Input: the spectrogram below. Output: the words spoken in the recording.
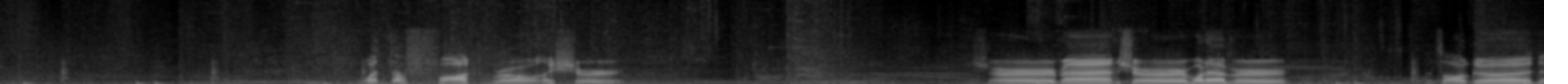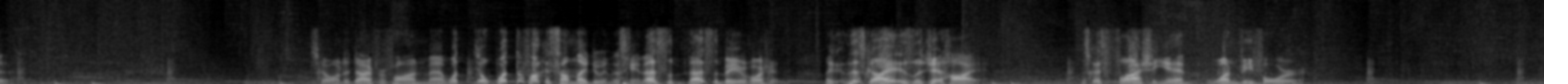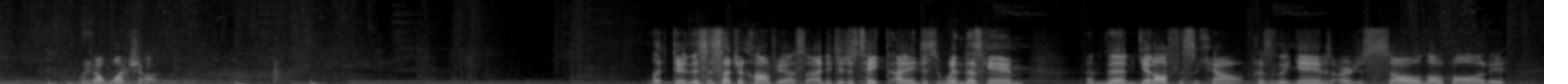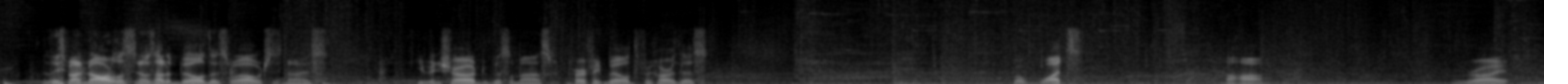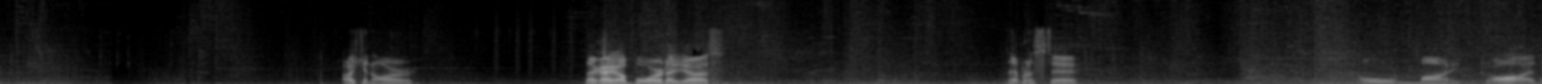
What the fuck, bro? Like, sure. Sure, man. Sure, whatever. It's all good. This guy wanted to die for fun, man. What, yo, what the fuck is Sunlight doing this game? That's the, that's the bigger question. Like, this guy is legit high. This guy's flashing in 1v4. Oh, he got one shot. Like, dude, this is such a clown fiesta. I need to just take, I need to just win this game, and then get off this account because the games are just so low quality. At least my Nautilus knows how to build as well, which is nice. Evenshroud, Abyssal Mask, perfect build for Karthus. But what? Uh huh. Right. I can R. That guy got bored, I guess. I'm gonna stay. Oh my god.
